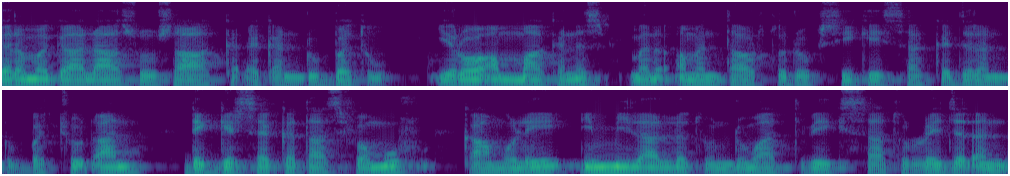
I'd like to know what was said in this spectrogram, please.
gara magaalaa Asoosaa akka dhaqan dubbatu. Yeroo ammaa kanas mana amantaa Ortodoksii keessa akka jiran dubbachuudhaan deeggarsi akka taasifamuuf qaamolee dhimmi ilaallatu hundumaatti beeksisaa turre jedhan.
